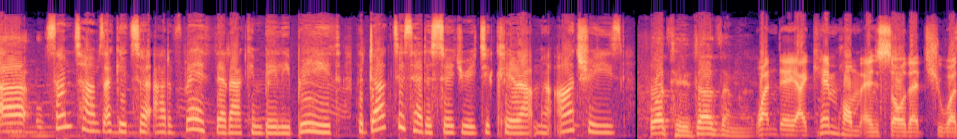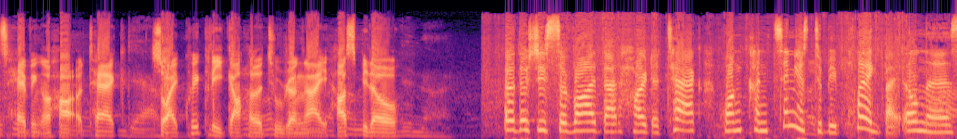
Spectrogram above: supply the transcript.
Uh, Sometimes I get so out of breath that I can barely breathe. The doctors had a surgery to clear out my arteries. One day I came home and saw that she was having a heart attack, so I quickly got her to Rengai Hospital. Although she survived that heart attack, Huang continues to be plagued by illness.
